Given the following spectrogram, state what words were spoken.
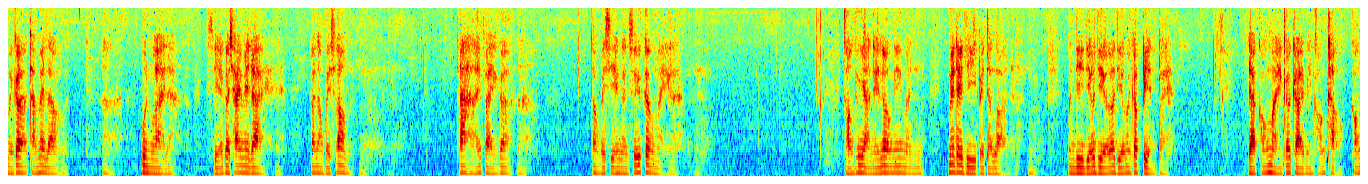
มันก็ทำให้เราวุ่นวายแล้วเสียก็ใช้ไม่ได้ ก็ต้องไปซ่อม ถ้าหายไปก็ต้องไปเสียเงินซื้อเครื่องใหม่แล้ว ของทุกอย่างในโลกนี้มันไม่ได้ดีไปตลอด มันดีเดี๋ยวเดียวแล้วเดี๋ยวมันก็เปลี่ยนไป อยากของใหม่ก็กลายเป็นของเก่าของ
